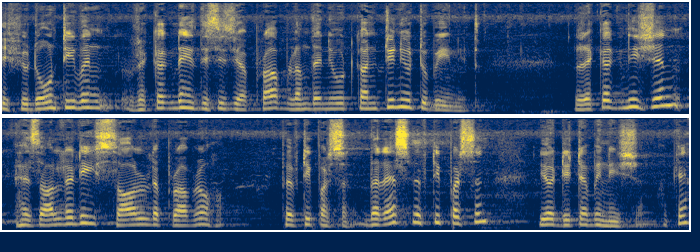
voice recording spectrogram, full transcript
if you don't even recognize this is your problem, then you would continue to be in it. Recognition has already solved the problem 50%. The rest 50%, your determination. Okay?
